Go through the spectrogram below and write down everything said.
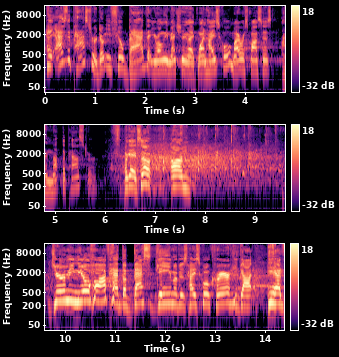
Hey, as the pastor, don't you feel bad that you're only mentioning like one high school? My response is, I'm not the pastor. Okay, so um, Jeremy Muehlhoff had the best game of his high school career. He got he had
